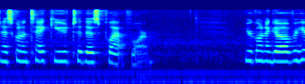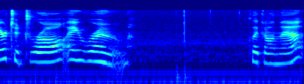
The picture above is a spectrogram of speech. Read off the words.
and it's going to take you to this platform. You're going to go over here to draw a room. Click on that.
